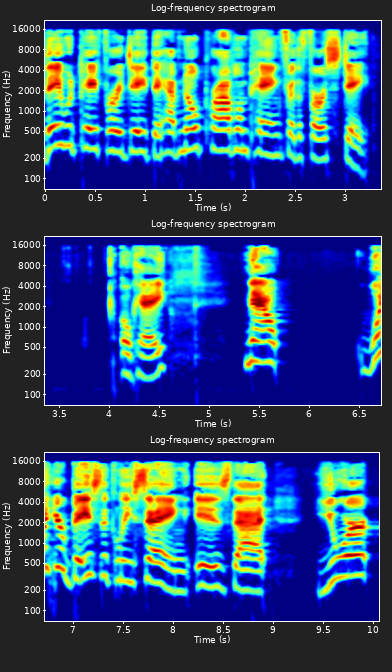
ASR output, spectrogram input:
they would pay for a date. They have no problem paying for the first date. Okay. Now, what you're basically saying is that you're,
